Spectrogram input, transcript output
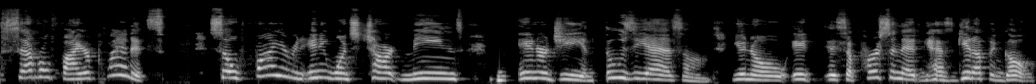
several fire planets. So fire in anyone's chart means energy, enthusiasm. You know, it, it's a person that has get up and go.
